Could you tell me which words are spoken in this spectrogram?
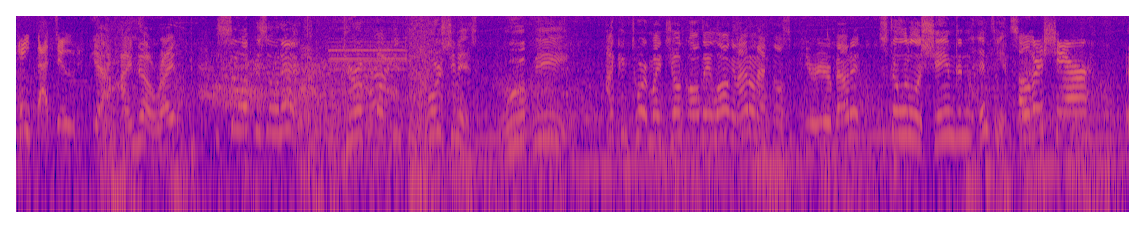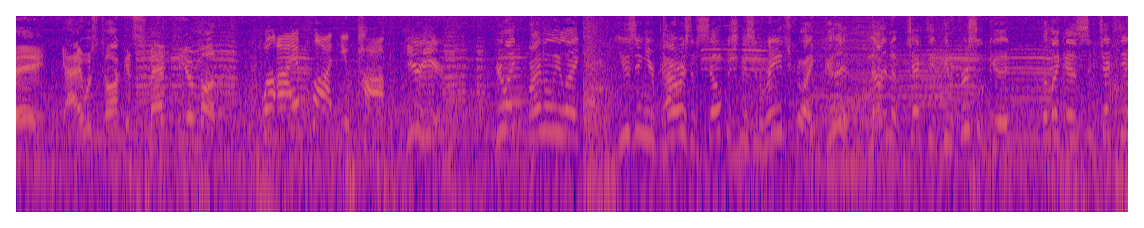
hate that dude. Yeah, I know, right? He's so up his own ass. You're a fucking contortionist. Whoopee. I contort my junk all day long and I don't act all superior about it. Just a little ashamed and empty inside. Overshare. Hey, guy was talking smack to your mother. Well, I applaud you, Pop. Here, here. You're like finally like using your powers of selfishness and rage for like good. Not an objective universal good, but like a subjective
